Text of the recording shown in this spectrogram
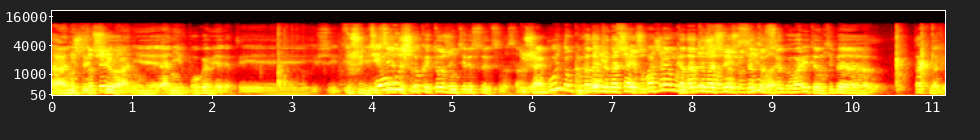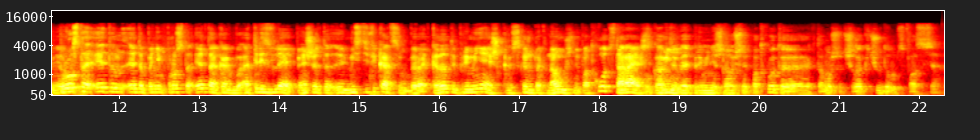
Да, они ты чё, они, они в Бога верят и, и, все- и, Слушай, и тем этой лучше. штукой тоже интересуются на самом Слушай, а деле. будет нам Ну, когда ты начнешь- уважаемый Когда ты начнешь человек, это все говорить, он тебя так нагнет. Просто это, это, просто это как бы отрезвляет, понимаешь, это э, мистификацию убирать. Когда ты применяешь, скажем так, научный подход, стараешься Ну как ты, применить. блядь, применишь научный подход э, к тому, что человек чудом спасся?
